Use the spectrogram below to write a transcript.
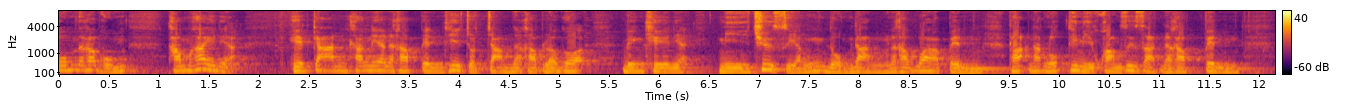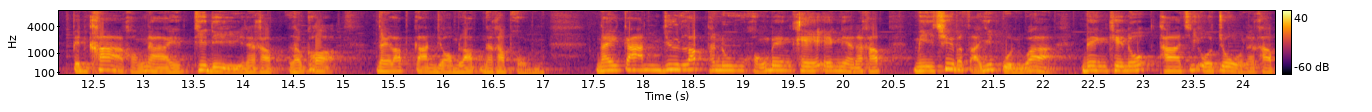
ล้มนะครับ ผมทำให้เนี่ยเหตุการณ์ครั้งนี้นะครับเป็นที่จดจำนะครับ แล้วก็เบงเคเนี่ยมีชื่อเสียงโด่งดังนะครับ ว่าเป็นพระนักรบที่มีความซื่อสัตย์นะครับเป็น เป็นค่าของนายที่ดีนะครับ แล้วก็ได้รับการยอมรับนะครับผมในการยืนรับธนูของเบงเคเองเนี่ยนะครับ มีชื่อภาษาญี่ปุ่นว่าเบงเคโนะทาชิโอโจนะครับ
